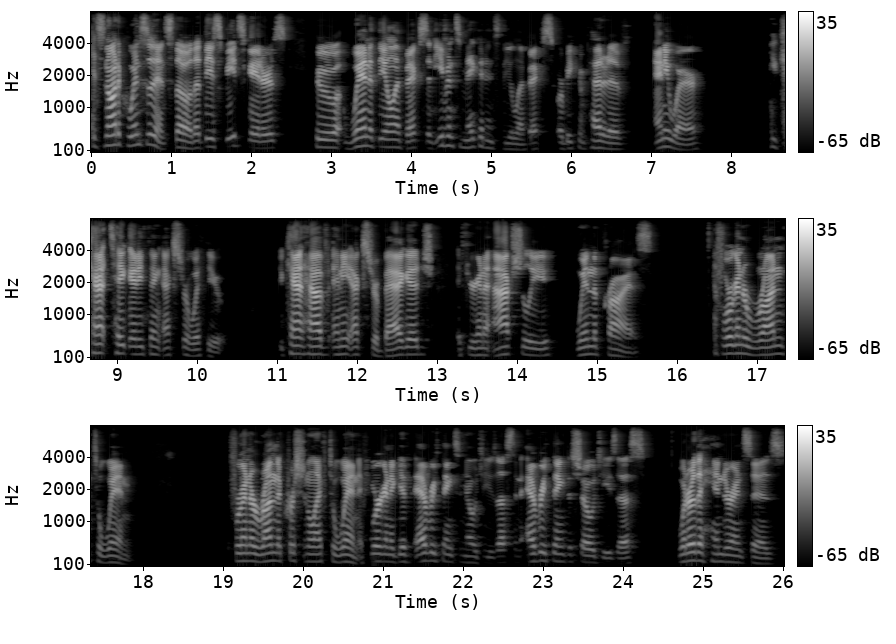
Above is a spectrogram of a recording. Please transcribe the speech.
it's not a coincidence though that these speed skaters who win at the Olympics and even to make it into the Olympics or be competitive anywhere, you can't take anything extra with you. You can't have any extra baggage if you're going to actually win the prize. If we're going to run to win, if we're going to run the Christian life to win, if we're going to give everything to know Jesus and everything to show Jesus, what are the hindrances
